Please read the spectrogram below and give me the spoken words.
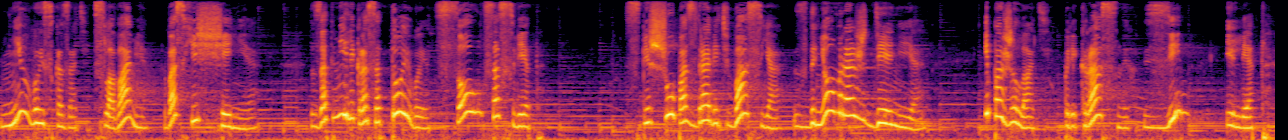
не высказать словами восхищения. Затмили красотой вы солнце свет. Спешу поздравить вас я с днем рождения и пожелать прекрасных зим и лет.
